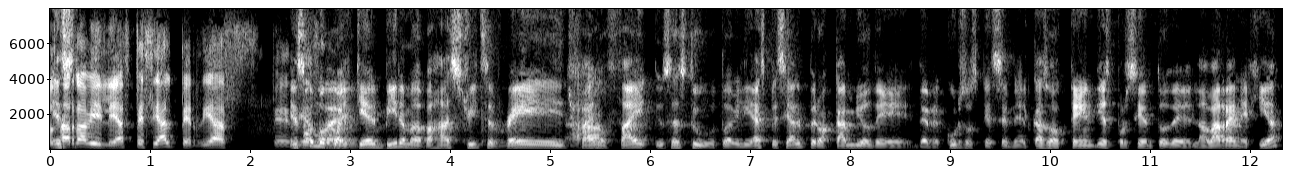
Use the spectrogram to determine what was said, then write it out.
usar la habilidad especial perdías es como cualquier beat em up, Streets of Rage, Final Fight, usas tu, tu, habilidad especial, pero a cambio de, de, recursos, que es en el caso de Octane 10% de la barra de energía,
